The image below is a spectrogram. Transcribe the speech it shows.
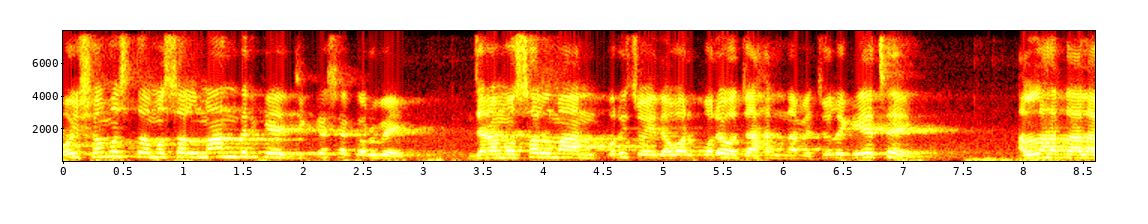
ওই সমস্ত মুসলমানদেরকে জিজ্ঞাসা করবে, যারা মুসলমান পরিচয় দেওয়ার পরেও জাহান নামে চলে গিয়েছে। আল্লাহ তাআলা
